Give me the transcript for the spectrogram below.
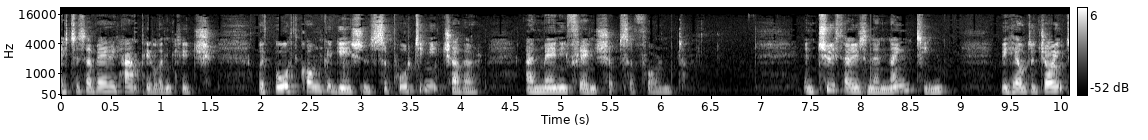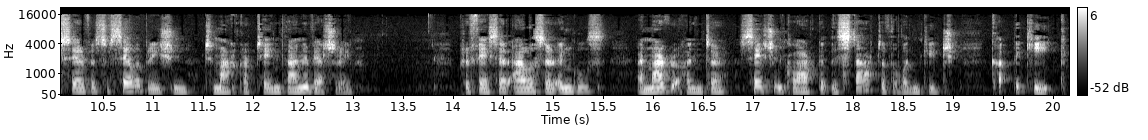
It is a very happy linkage, with both congregations supporting each other and many friendships have formed. In 2019, we held a joint service of celebration to mark our 10th anniversary. Professor Alistair Ingalls and Margaret Hunter, session clerk at the start of the linkage, cut the cake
